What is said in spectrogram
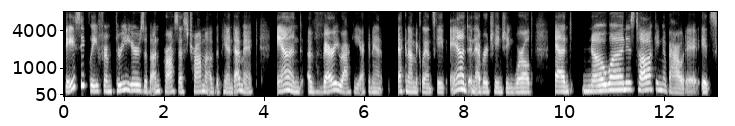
basically from three years of unprocessed trauma of the pandemic and a very rocky economic economic landscape and an ever changing world. And no one is talking about it. It's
